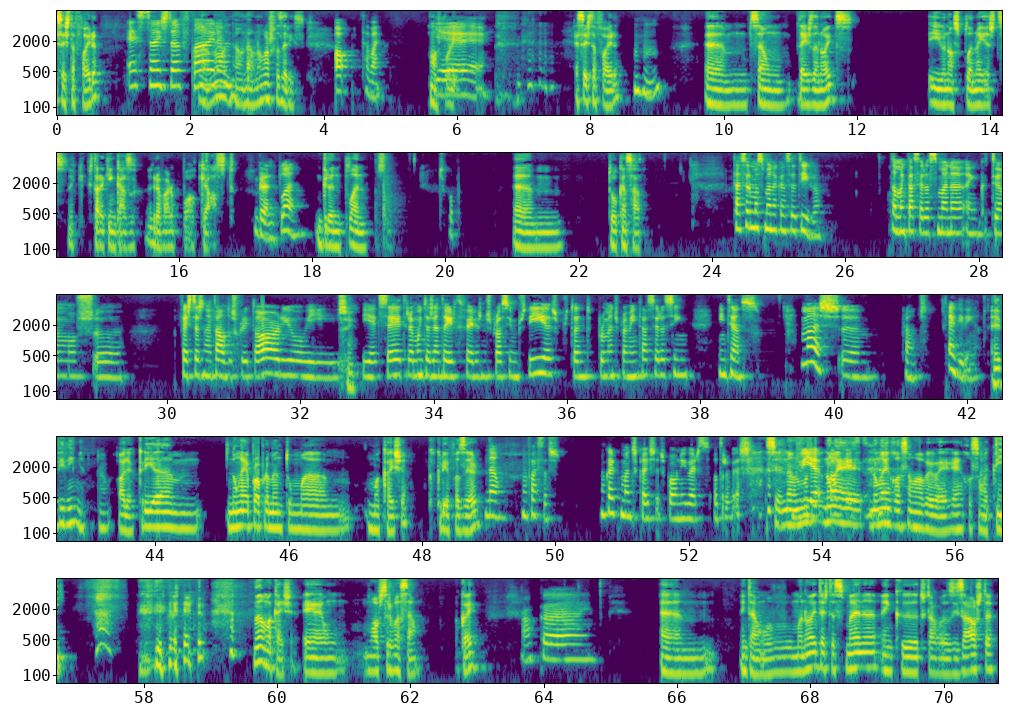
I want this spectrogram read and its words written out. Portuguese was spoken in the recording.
É sexta-feira? É sexta-feira. Não, não, não, não, não vamos fazer isso. Oh, tá bem. Vamos por. Yeah. É sexta-feira, Uhum. hum, são 10 da noite e o nosso plano é este: é estar aqui em casa a gravar o podcast. Grande plano. Grande plano. Desculpa. Estou cansado. Está a ser uma semana cansativa. Também está a ser a semana em que temos eh, festas de Natal do escritório e, e etc. Muita gente a ir de feiras nos próximos dias, portanto, pelo menos para mim está a ser assim intenso. Mas, eh, pronto, é vidinha. É vidinha. Não. Olha, queria. hum, Não é propriamente uma, uma queixa que queria fazer. Não, não faças. Não quero que mandes queixas para o universo outra vez. Sim, não, não, é, não é em relação ao bebê, é em relação Ok. a ti. não é uma queixa, é um- uma observação. Ok? Ok. Ahm, então, houve uma noite esta semana em que tu estavas exausta,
